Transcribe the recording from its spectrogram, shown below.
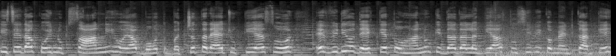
ਕਿਸੇ ਦਾ ਕੋਈ ਨੁਕਸਾਨ ਨਹੀਂ ਹੋਇਆ, ਬਹੁਤ ਬਚਤ ਰਹਿ ਚੁੱਕੀ ਹੈ। ਸੋ ਇਹ ਵੀਡੀਓ ਦੇਖ ਕੇ ਤੁਹਾਨੂੰ ਕਿੱਦਾਂ ਦਾ ਲੱਗਿਆ, ਤੁਸੀਂ ਵੀ ਕਮੈਂਟ ਕਰਕੇ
